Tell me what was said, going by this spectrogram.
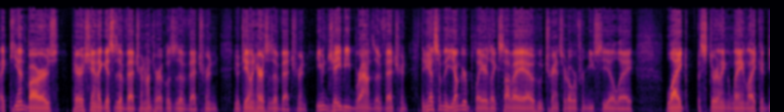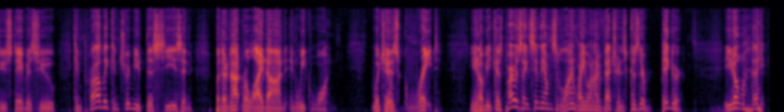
like Kyon Barrs, Paris Shand, I guess, is a veteran. Hunter Eccles is a veteran. You know, Jalen Harris is a veteran. Even J.B. Brown's a veteran. Then you have some of the younger players like Savea, who transferred over from UCLA, like Sterling Lane, like a Deuce Davis, who can probably contribute this season, but they're not relied on in week one, which is great. You know, because part of it's like same the offensive line. Why you want to have veterans? Because they're bigger. You don't like,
